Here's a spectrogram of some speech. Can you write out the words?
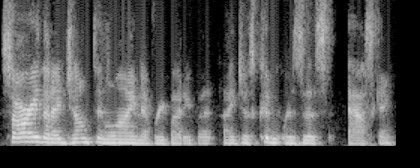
sorry that I jumped in line, everybody, but I just couldn't resist asking.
